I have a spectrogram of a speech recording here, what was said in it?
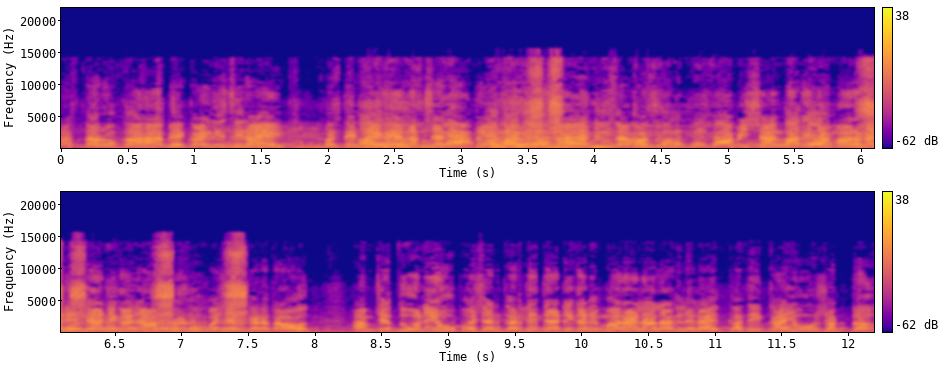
रस्ता रोका हा बेकायदेशीर आहे. पण त्यांच्या हे लक्षात येत नाही मागच्या सहा दिवसापासून आम्ही शांततेच्या मार्गाने त्या ठिकाणी आंदोलन उपोषण करत आहोत. आमचे दोन्ही उपोषण करते त्या ठिकाणी मरायला लागलेले आहेत. कधी काही होऊ शकतं.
